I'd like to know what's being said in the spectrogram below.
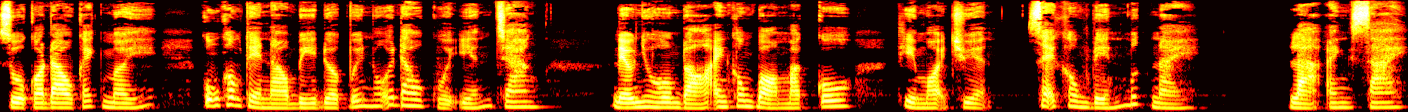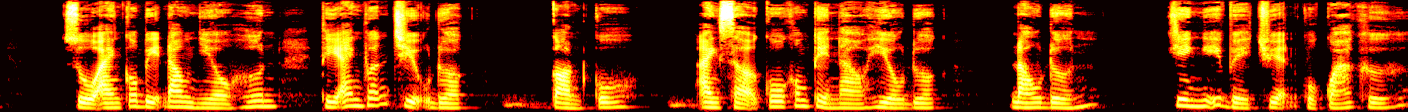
Dù có đau cách mấy, cũng không thể nào bì được với nỗi đau của Yến Trang. Nếu như hôm đó anh không bỏ mặc cô, thì mọi chuyện sẽ không đến mức này. Là anh sai. Dù anh có bị đau nhiều hơn thì anh vẫn chịu được. Còn cô, anh sợ cô không thể nào hiểu được đau đớn khi nghĩ về chuyện của quá khứ.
